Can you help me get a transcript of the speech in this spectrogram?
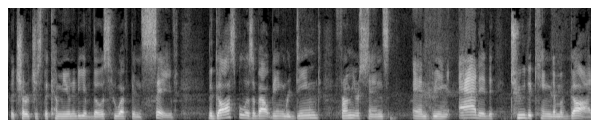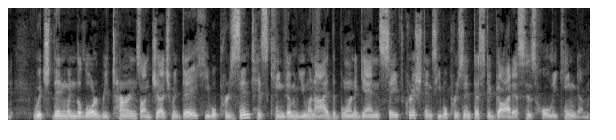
the church is the community of those who have been saved. The gospel is about being redeemed from your sins and being added to the kingdom of God, which then, when the Lord returns on Judgment Day, he will present his kingdom, you and I, the born again, saved Christians, he will present us to God as his holy kingdom.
